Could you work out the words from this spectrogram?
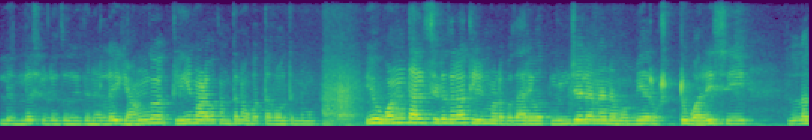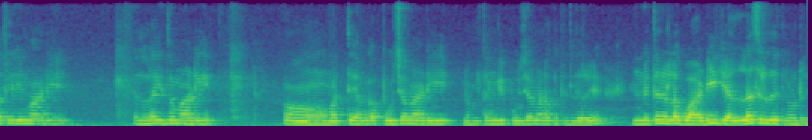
ಇಲ್ಲೆಲ್ಲ ಸಿಡಿದು, ಇದನ್ನೆಲ್ಲ ಈಗ ಹೆಂಗೆ ಕ್ಲೀನ್ ಮಾಡ್ಬೇಕಂತ ನಾವು ಗೊತ್ತಾಗೋಲ್ತೀನಿ ನಮಗೆ. ಇವು ಒಂದು ತಾಲಿ ಸಿಡಿದ್ರೆ ಕ್ಲೀನ್ ಮಾಡ್ಬೋದು. ಆದ್ರೆ ಇವತ್ತು ಮುಂಜಾನೆ ನಮ್ಮ ಮಮ್ಮಿಯರು ಅಷ್ಟು ಒರೆಸಿ ಎಲ್ಲ ಕ್ಲೀನ್ ಮಾಡಿ ಎಲ್ಲ ಇದು ಮಾಡಿ ಮತ್ತು ಹಂಗೆ ಪೂಜೆ ಮಾಡಿ ನಮ್ಮ ತಂಗಿ ಪೂಜೆ ಮಾಡಕತ್ತಿದ್ಲು ರೀ ಹಿಂಗೈತೆರೆಲ್ಲ ಗ್ವಾಡಿಗೆ ಎಲ್ಲ ಸಿಡ್ದೈತೆ ನೋಡ್ರಿ.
